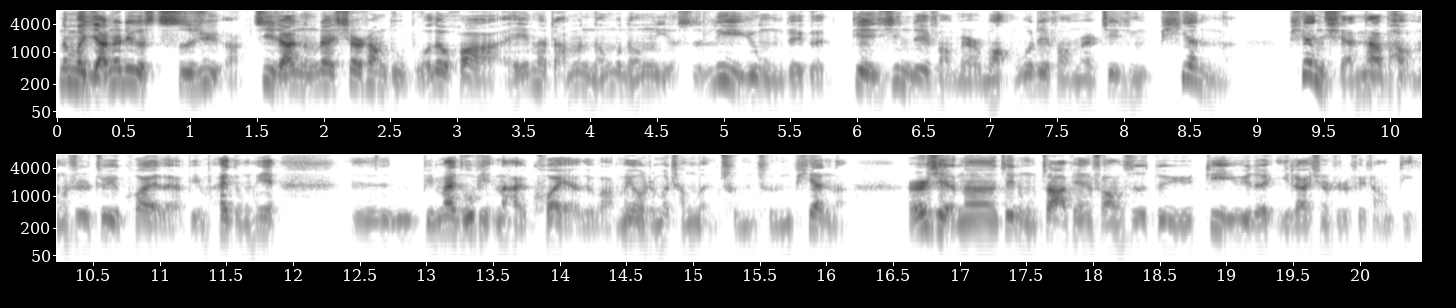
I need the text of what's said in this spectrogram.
那么沿着这个思绪啊，既然能在线上赌博的话，哎，那咱们能不能也是利用这个电信这方面、网络这方面进行骗呢？骗钱那保证是最快的，比卖东西，嗯，比卖毒品那还快呀，对吧？没有什么成本，纯纯骗呢。而且呢，这种诈骗方式对于地域的依赖性是非常低，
